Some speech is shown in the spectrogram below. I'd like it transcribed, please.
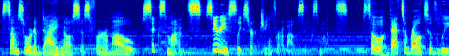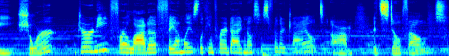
some sort of diagnosis for about six months, seriously searching for about six months. So that's a relatively short journey for a lot of families looking for a diagnosis for their child. Um, it still felt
